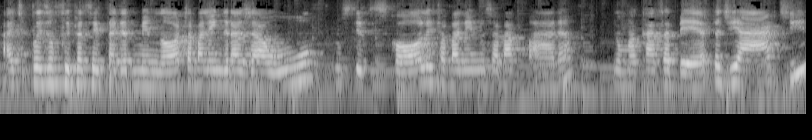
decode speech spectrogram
Aí depois eu fui para a Secretaria do Menor, trabalhei em Grajaú, no Centro Escola e trabalhei no Jabaquara numa casa aberta de arte.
